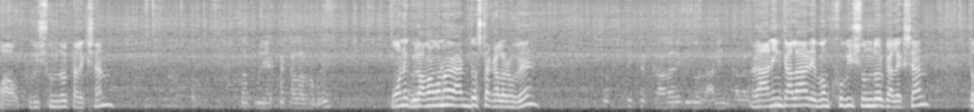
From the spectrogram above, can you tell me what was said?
ওয়াও খুবই সুন্দর কালেকশন তারপরে একটা কালার হবে। অনেকগুলো আমার মনে হয় আট দশটা কালার হবে। প্রত্যেকটা কালারই কিন্তু রানিং কালার রানিং কালার এবং খুবই সুন্দর কালেকশন তো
